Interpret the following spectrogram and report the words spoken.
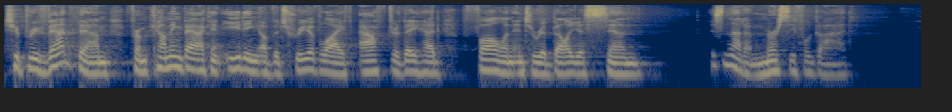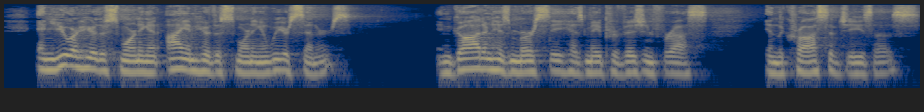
to prevent them from coming back and eating of the tree of life after they had fallen into rebellious sin. Isn't that a merciful God? And you are here this morning, and I am here this morning, and we are sinners. And God, in His mercy, has made provision for us in the cross of Jesus.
